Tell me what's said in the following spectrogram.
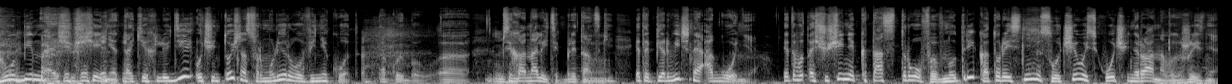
глубинное ощущение таких людей очень точно сформулировал Винникот. Такой был э, психоаналитик британский. Это первичная агония. Это вот ощущение катастрофы внутри, которое с ними случилось очень рано в их жизни,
